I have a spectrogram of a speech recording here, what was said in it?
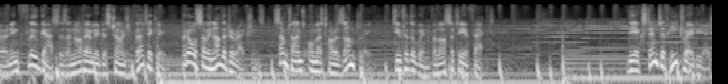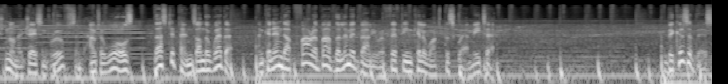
burning flue gases are not only discharged vertically, but also in other directions, sometimes almost horizontally, due to the wind velocity effect. The extent of heat radiation on adjacent roofs and outer walls thus depends on the weather, and can end up far above the limit value of 15 kilowatts per square meter. Because of this,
